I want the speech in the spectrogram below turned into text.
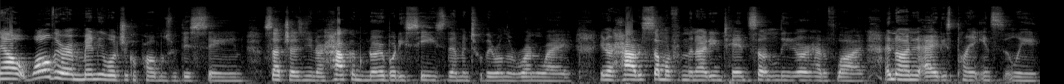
Now, while there are many logical problems with this scene, such as, you know, how come nobody sees them until they're on the runway? You know, how does someone from the 1910s suddenly know how to fly? A 1980s plane instantly?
